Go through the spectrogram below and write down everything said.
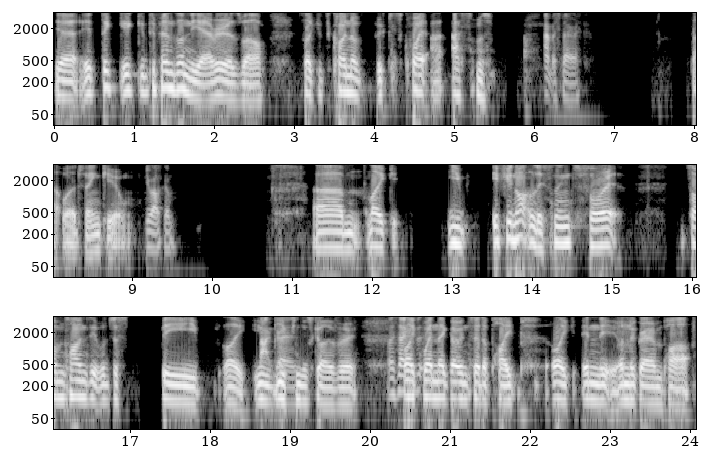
Yeah, it, it it depends on the area as well. It's like it's kind of it's quite atmos atmospheric. that word. Thank you. You're welcome. Um, like you, if you're not listening for it, sometimes it will just be like you, you can just go over it. I saying, Like when they go into the pipe, like in the underground part.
